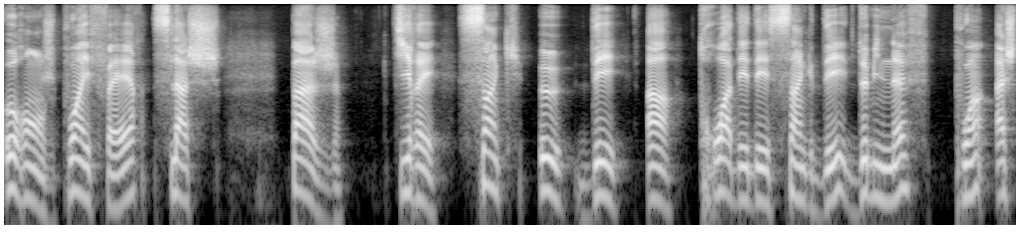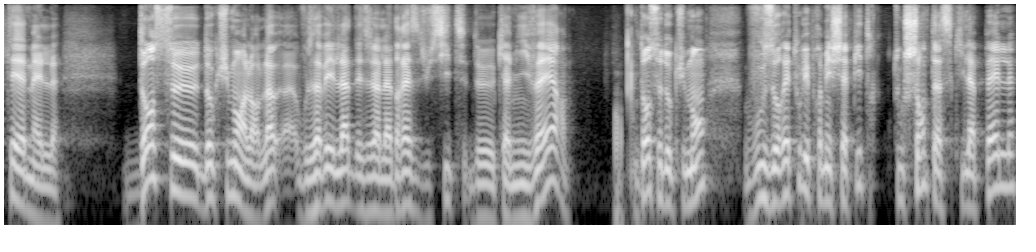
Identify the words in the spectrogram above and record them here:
orange.fr slash page 5EDA 3DD 5D 2009.html. Dans ce document, alors là, vous avez là déjà l'adresse du site de Camille Vert. Dans ce document, vous aurez tous les premiers chapitres touchant à ce qu'il appelle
